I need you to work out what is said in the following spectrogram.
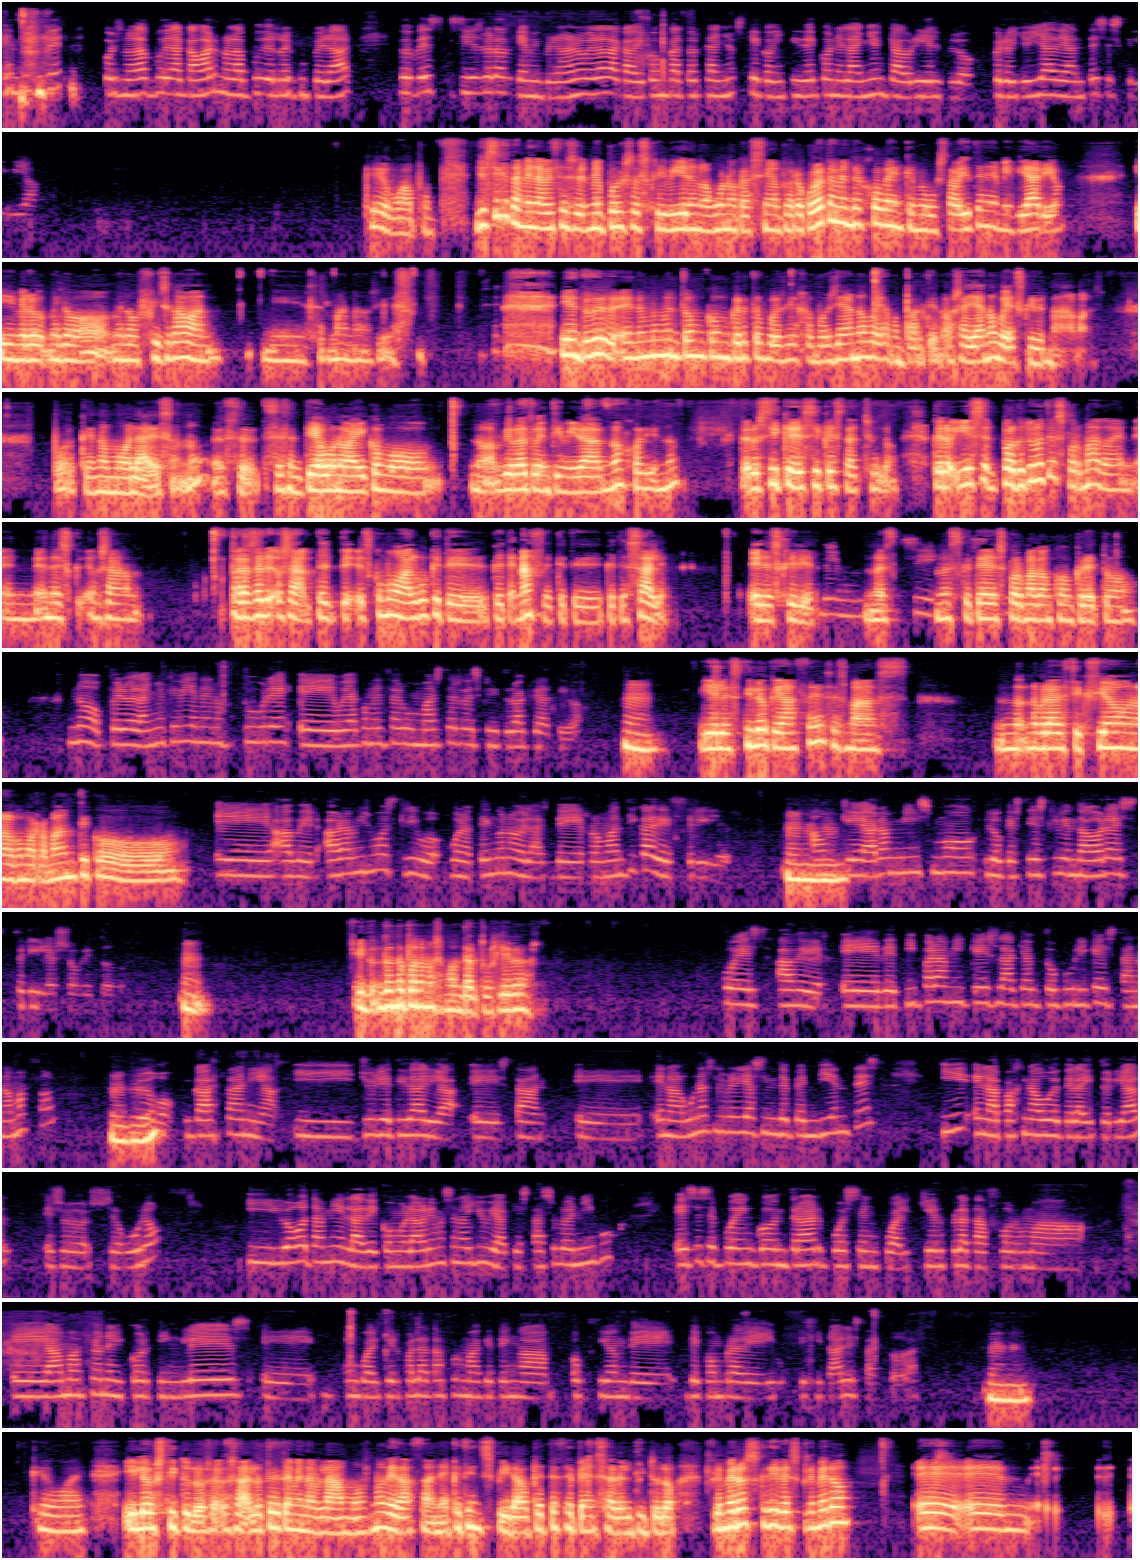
Entonces, pues no la pude acabar, no la pude recuperar. Entonces, sí es verdad que mi primera novela la acabé con 14 años, que coincide con el año en que abrí el blog, pero yo ya de antes escribía. Qué guapo. Yo sí que también a veces me he puesto a escribir en alguna ocasión, pero recuerdo también de joven que me gustaba, yo tenía mi diario y me lo, me lo, me lo fisgaban mis hermanas y eso. Y entonces, en un momento en concreto, pues dije, pues ya no voy a compartir, o sea, ya no voy a escribir nada más, porque no mola eso, ¿no? Se, sentía uno ahí como, no, viola tu intimidad, ¿no? Jolín, ¿no? Pero sí que, sí que está chulo. Pero, y ese, porque tú no te has formado en, en, o sea, para ser, o sea, es como algo que te, que te nace, que te, que te sale el escribir. No es, no es que te hayas formado en concreto. No, pero el año que viene, en octubre, eh, voy a comenzar un máster de escritura creativa. Mm. ¿Y el estilo que haces es más novela de ficción, algo más romántico? Eh, a ver, ahora mismo escribo, bueno, tengo novelas de romántica y de thriller. Aunque ahora mismo lo que estoy escribiendo ahora es thriller sobre todo. Mm. ¿Y dónde podemos encontrar tus libros? Pues, a ver, eh, de ti para mí, que es la que autopubliqué, está en Amazon. Luego, Gazania y Juliet y Dalia eh, están eh, en algunas librerías independientes y en la página web de la editorial, eso seguro. Y luego también la de Como lágrimas en la lluvia, que está solo en ebook, ese se puede encontrar pues en cualquier plataforma, eh, Amazon, el corte inglés, eh, en cualquier plataforma que tenga opción de, compra de ebook digital, está en todas. Qué guay. Y los títulos, o sea, lo que también hablábamos, ¿no? De Gazaña, ¿qué te inspira o qué te hace pensar el título? Primero escribes, primero, eh, em,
